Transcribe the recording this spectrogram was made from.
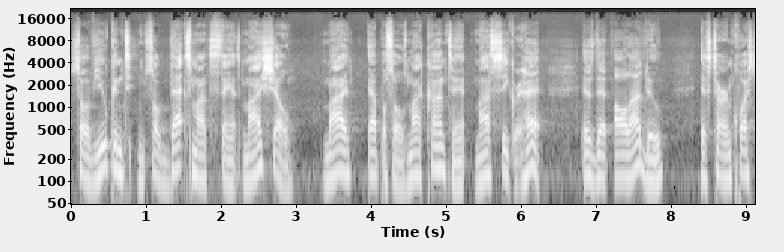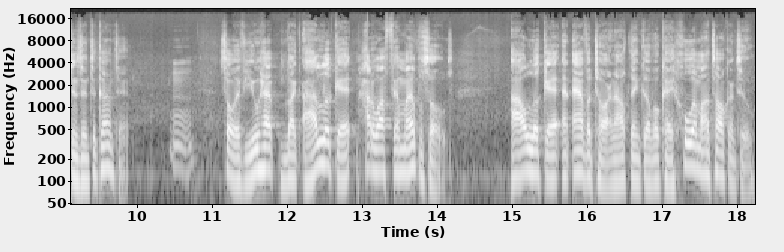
So if you can, so that's my stance. My show, my episodes, my content, my secret hat is that all I do is turn questions into content. So if you have, like, I look at how do I film my episodes? I'll look at an avatar and I'll think of, okay, who am I talking to?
